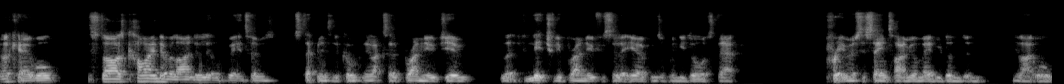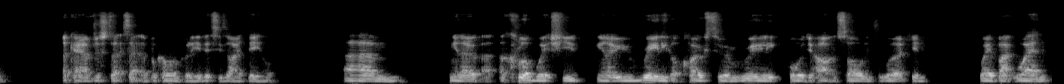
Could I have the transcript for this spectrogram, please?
okay, well, the stars kind of aligned a little bit in terms of stepping into the company. Like I said, brand new gym, like literally brand new facility opens up on your doorstep. Pretty much the same time you're made redundant. You're like, well, okay, I've just set up a company. This is ideal. Um, you know, a, a, club which you you know you really got close to and really poured your heart and soul into working way back when.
